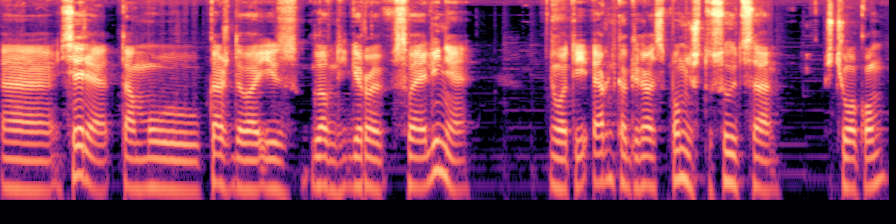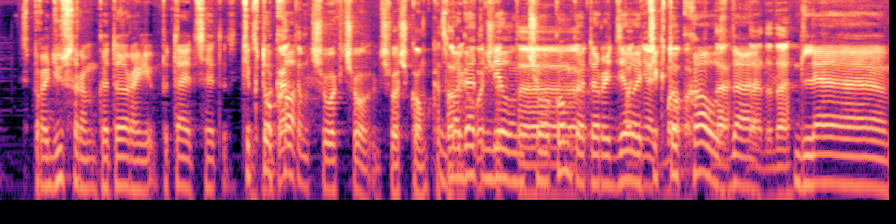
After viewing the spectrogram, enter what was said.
э, серия, там у каждого из главных героев своя линия. Вот, и Эрн как раз, помнишь, тусуется с чуваком, с продюсером, который пытается этот С TikTok богатым чувак, чу- чувачком, с который богатым хочет, белым э, чуваком, который делает бабок. хаус, да, да, да, да, да. для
